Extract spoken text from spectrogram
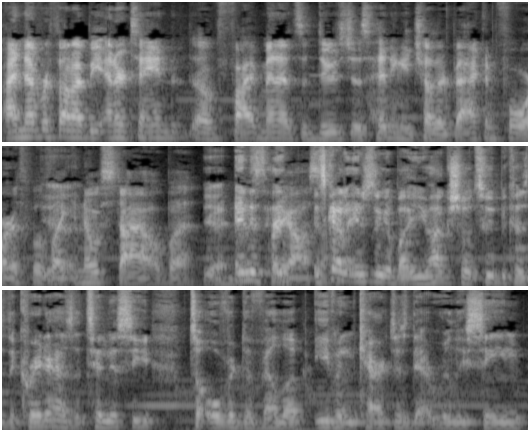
I never thought I'd be entertained of five minutes of dudes just hitting each other back and forth with Yeah. like no style, but Yeah, and it's pretty it- awesome. it's kind of interesting about Yu Yu Hakusho too because the creator has a tendency to overdevelop even characters that really seem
